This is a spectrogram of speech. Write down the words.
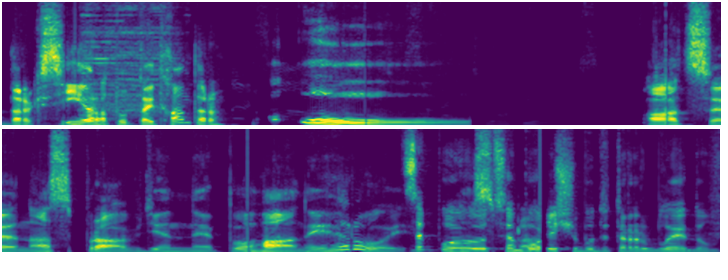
Дарксір, а тут Тайтхантер. О! А це насправді непоганий герой. Це по це боляче буде терорблейдом.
